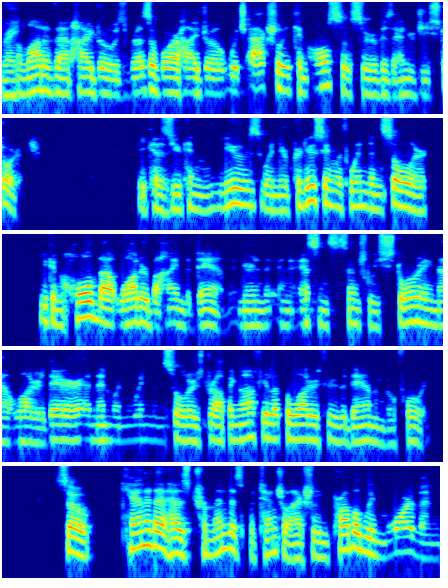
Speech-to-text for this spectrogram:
Right. A lot of that hydro is reservoir hydro, which actually can also serve as energy storage because you can use when you're producing with wind and solar, you can hold that water behind the dam and you're in, in, essence essentially storing that water there and then when wind and solar is dropping off you let the water through the dam and go forward. So canada has tremendous potential actually probably more than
